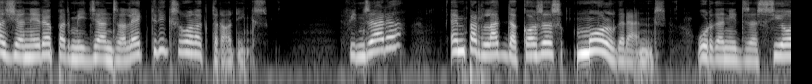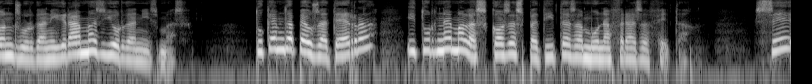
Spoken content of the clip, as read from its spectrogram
es genera per mitjans elèctrics o electrònics. Fins ara hem parlat de coses molt grans, organitzacions, organigrames i organismes. Toquem de peus a terra i tornem a les coses petites amb una frase feta. Ser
